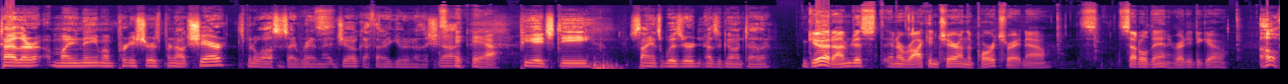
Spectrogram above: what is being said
Tyler, my name I'm pretty sure is pronounced Share. It's been a while since I ran that joke. I thought I'd give it another shot. Yeah. PhD, science wizard. How's it going, Tyler? Good. I'm just in a rocking chair on the porch right now. S- settled in, ready to go. Oh,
